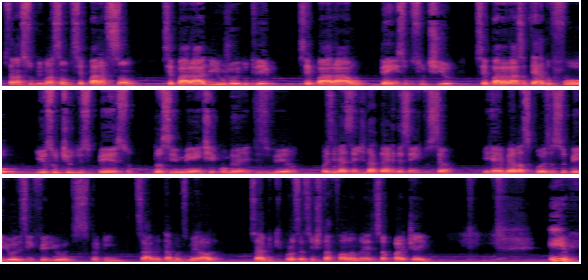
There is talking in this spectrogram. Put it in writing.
está na sublimação, de separação separar ali o joio do trigo, separar o denso do sutil, separarás a terra do fogo e o sutil do espesso, docemente e com grande desvelo, pois ele ascende da terra e descende do céu, e revela as coisas superiores e inferiores. Para quem sabe a tábua de esmeralda, sabe que processo a gente está falando é dessa parte aí. E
